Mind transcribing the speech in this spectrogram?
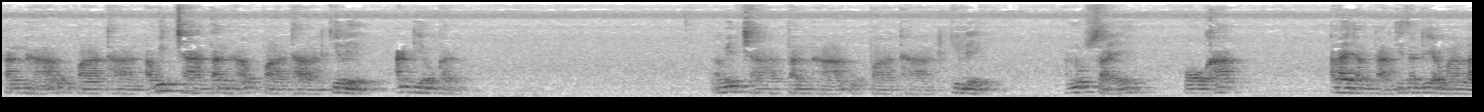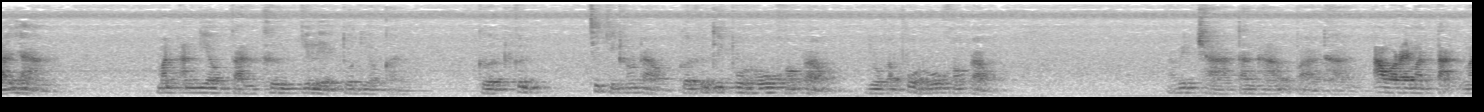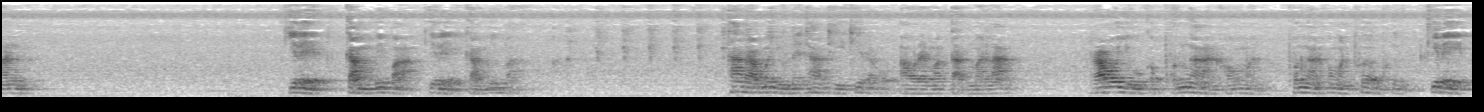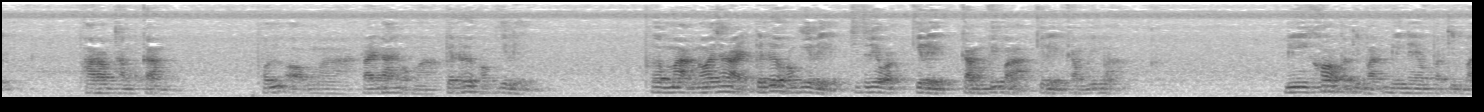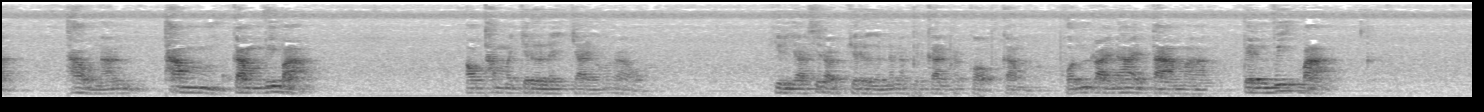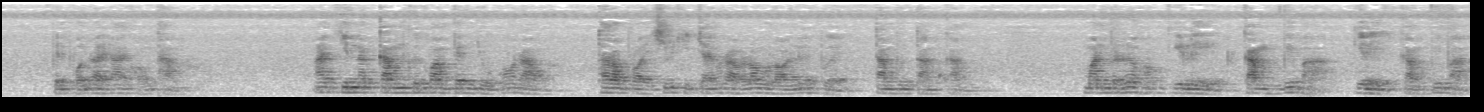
ตัณหาอุปาทาน อวิชชาตัณหาอุปาทานกิเลสอันเดียวกัน อวิชชาตัณหาอุปาทานกิเลสอนุสัยโอคะอะไรต่างๆ ที่ท่านเรียกมาหลายอย่าง มันอันเดียวกันคือกิเลสตัวเดียวกัน เกิดขึ้นที่จิตของเรา เกิดขึ้นที่ผู้รู้ของเรา อยู่กับผู้รู้ของเราอวิชชาตัณหาอุปาทาน เอาอะไรมาตัดมัน กิเลสกรรมวิบากกิเลสกรรมวิบากถ้าเราไม่อยู่ในท่าทีที่เราเอาอะไรมาตัดมาละ เราอยู่กับผลงานของมัน ผลงานของมันเพิ่มขึ้น กิเลสพาเราทำกรรม ผลออกมารายได้ออกมา เป็นเรื่องของกิเลสเพิ่มมากน้อยเท่าไหร่เป็นเรื่องของกิเลสที่จะเรียกว่ากิเลสกรรมวิบากกิเลสกรรมวิบาก มีข้อปฏิบัติมีแนวปฏิบัติ เท่านั้นทำกรรมวิบาก เอาธรรมมาเจริญในใจของเรา กิริยาที่เราเจริญนั้นเป็นการประกอบกรรม ผลรายได้ตามมาเป็นวิบาก เป็นผลรายได้ของธรรมอาจินกรรมคือความเป็นอยู่ของเรา ถ้าเราปล่อยชีวิตจิตใจของเราล่องลอยเลื่อยเปื่อยตามบุญตามกรรม มันเป็นเรื่องของกิเลสกรรมวิบาก กิเลสกรรมวิบาก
